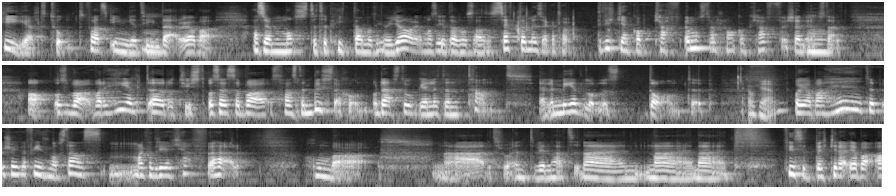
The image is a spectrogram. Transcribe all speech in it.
helt tomt. Det fanns ingenting där och jag bara, alltså jag måste typ hitta någonting att göra. Jag måste hitta någonstans att sätta mig så jag kan ta, dricka en kopp kaffe. Jag måste verkligen ha en kopp kaffe kände jag starkt. Ja, och så bara var det helt öde och tyst och sen så bara fanns det en busstation och där stod en liten tant, eller medelålders dam typ. Okej. Och jag bara, hej, typ ursäkta finns det någonstans man kan dricka kaffe här? Hon bara, nej det tror jag inte vid den här tiden, nej, nej, nej. Finns ett becquerel? Jag bara, ja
